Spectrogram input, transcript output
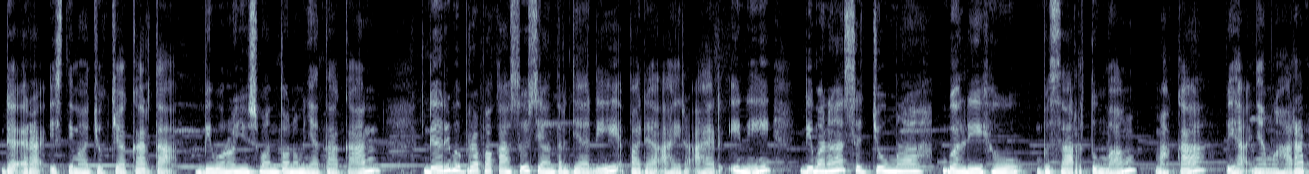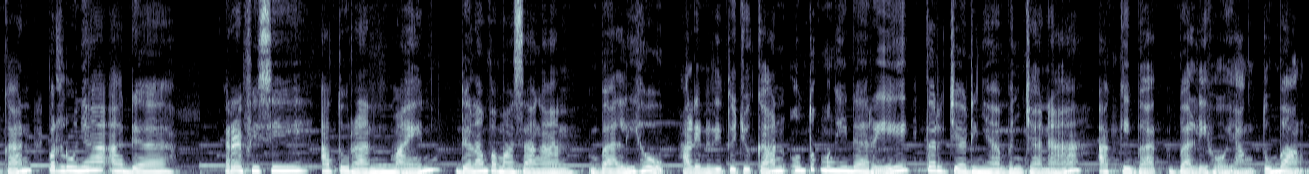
Daerah Istimewa Yogyakarta, Biworo Yuswantono menyatakan, dari beberapa kasus yang terjadi pada akhir-akhir ini, di mana sejumlah baliho besar tumbang, maka pihaknya mengharapkan perlunya ada Revisi aturan main dalam pemasangan baliho. Hal ini ditujukan untuk menghindari terjadinya bencana akibat baliho yang tumbang.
